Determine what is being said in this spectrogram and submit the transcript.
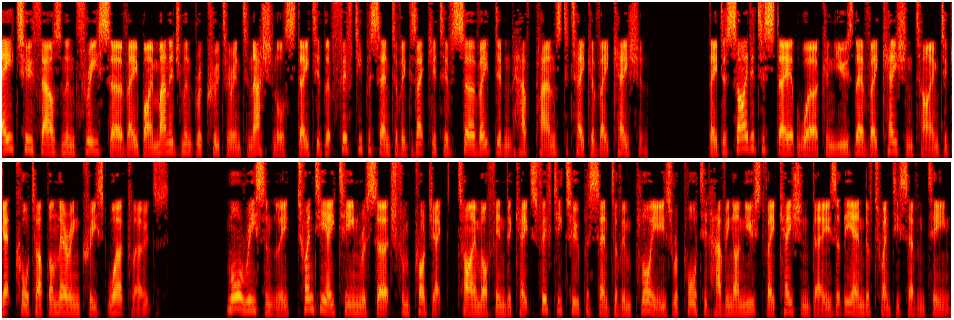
A 2003 survey by Management Recruiter International stated that 50% of executives surveyed didn't have plans to take a vacation. They decided to stay at work and use their vacation time to get caught up on their increased workloads. More recently, 2018 research from Project Time Off indicates 52% of employees reported having unused vacation days at the end of 2017.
